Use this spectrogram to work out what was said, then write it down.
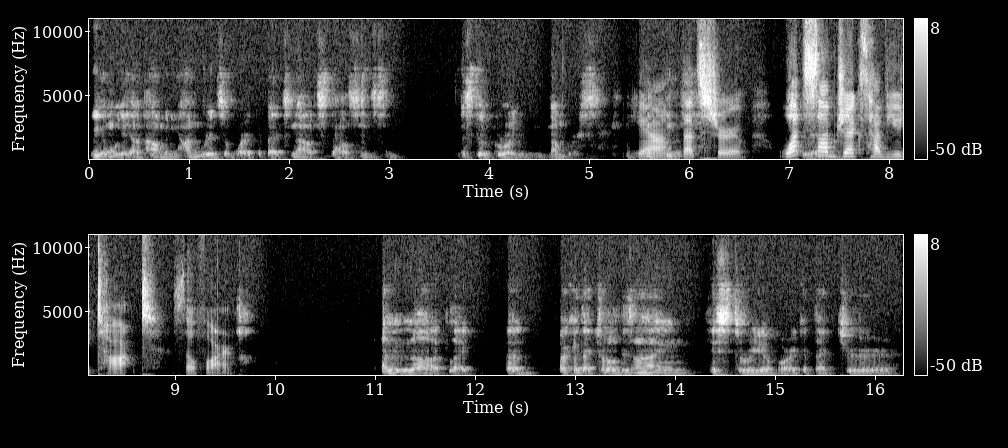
we only have how many hundreds of architects now? It's thousands, and it's still growing numbers. yeah, that's true. What yeah. subjects have you taught so far? A lot, like uh, architectural design, history of architecture,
